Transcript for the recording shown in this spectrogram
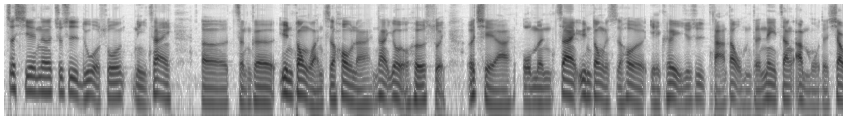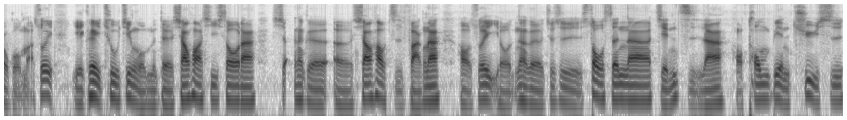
这些呢，就是如果说你在呃整个运动完之后呢，那又有喝水，而且啊，我们在运动的时候也可以就是达到我们的内脏按摩的效果嘛，所以也可以促进我们的消化吸收啦，消那个呃消耗脂肪啦，好，所以有那个就是瘦身啊、减脂啊、好通便祛湿、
